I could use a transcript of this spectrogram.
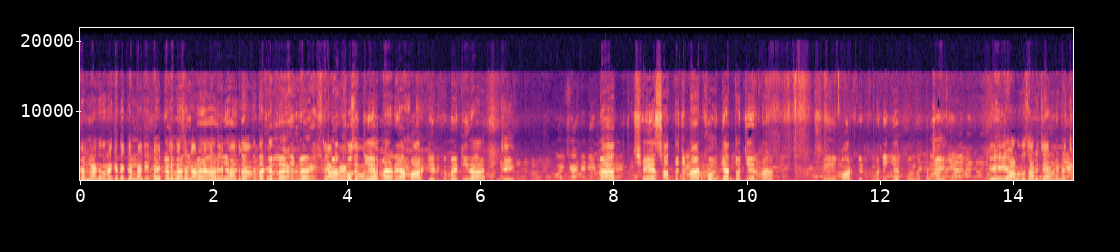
ਗੱਲਾਂ ਜਦੋਂ ਨਾ ਕਿਤੇ ਗੱਲਾਂ ਹੀ ਪਏ ਪਿਛਲੇ ਸਰਕਾਰਾਂ ਨੇ ਜੀ, ਹਜੇ ਤੱਕ ਤਾਂ ਗੱਲਾਂ ਨਹੀਂ ਪਿਆ ਮੈਂ ਖੁਦ ਚੇਅਰਮੈਨ ਰਿਹਾ ਮਾਰਕੀਟ ਕਮੇਟੀ ਦਾ। ਜੀ। ਮੈਂ 6 7 ਚ ਮੈਂ ਖੁਦ ਜੈਤੋ ਚੇਅਰਮੈਨ ਸੀ ਮਾਰਕੀਟ ਕਮੇਟੀ ਜੈਤੋ ਦਾ। ਜੀ। ਇਹੀ ਹਾਲ ਹੁੰਦਾ ਸਾਰੇ ਚੇਅਰਮੈਨਾਂ 'ਚ।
